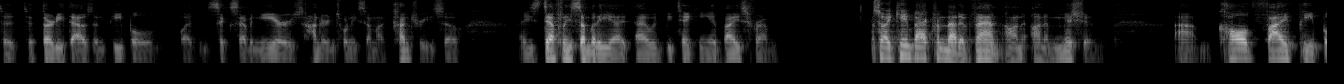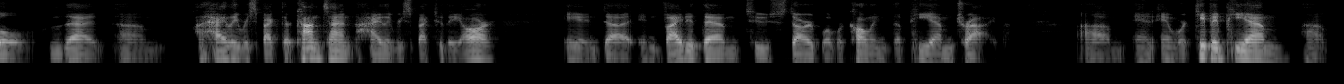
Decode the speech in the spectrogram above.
to to thirty thousand people what in six seven years, 120 some odd countries. So he's definitely somebody I, I would be taking advice from. So I came back from that event on on a mission. Um, called five people that um, I highly respect their content, highly respect who they are, and uh, invited them to start what we're calling the PM tribe. Um, and, and we're keeping PM um,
